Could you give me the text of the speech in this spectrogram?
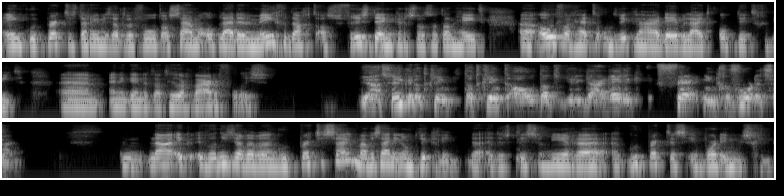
Eén good practice daarin is dat we bijvoorbeeld als samen opleiden meegedacht als frisdenkers, zoals dat dan heet, over het ontwikkelen HRD-beleid op dit gebied. Um, en ik denk dat dat heel erg waardevol is. Ja, zeker. Dat klinkt, dat klinkt al dat jullie daar redelijk ver in gevorderd zijn. Nou, ik, ik, wil niet zeggen dat we een good practice zijn, maar we zijn in ontwikkeling. Dus het is meer uh, good practice in wording misschien.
